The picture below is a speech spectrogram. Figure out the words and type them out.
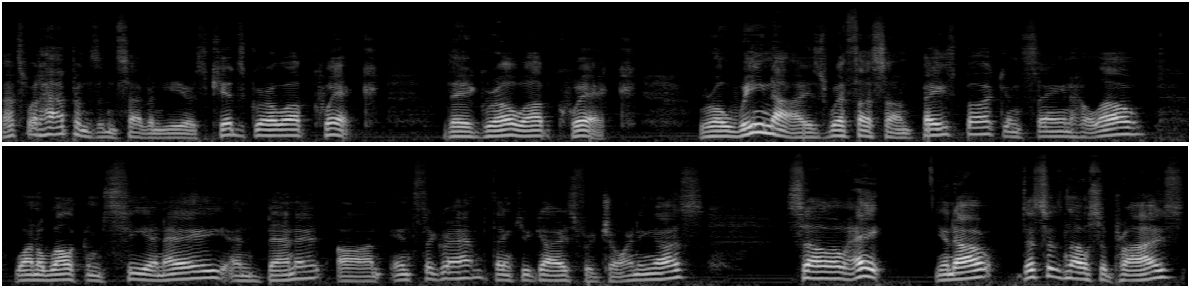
that's what happens in seven years. Kids grow up quick. They grow up quick. Rowena is with us on Facebook and saying hello. Want to welcome CNA and Bennett on Instagram. Thank you guys for joining us. So, hey, you know, this is no surprise.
